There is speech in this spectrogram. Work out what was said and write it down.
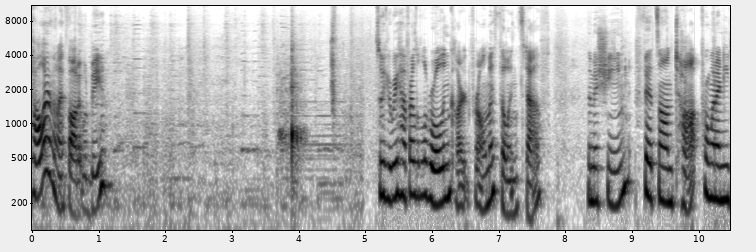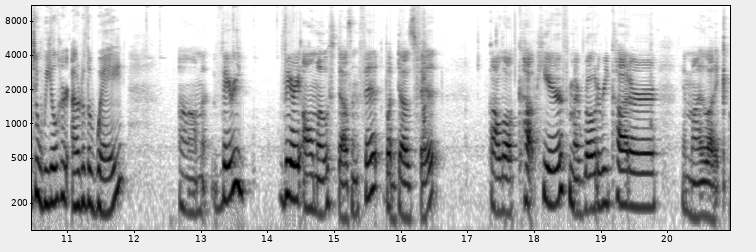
Taller than I thought it would be. So here we have our little rolling cart for all my sewing stuff. The machine fits on top for when I need to wheel her out of the way. Um, very, very almost doesn't fit, but does fit. Got a little cup here for my rotary cutter and my like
